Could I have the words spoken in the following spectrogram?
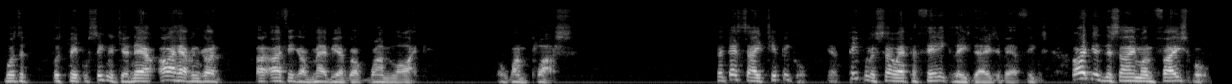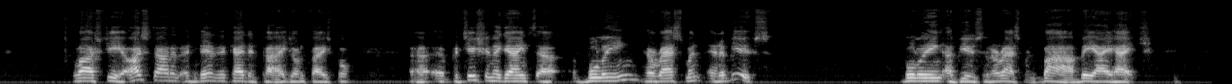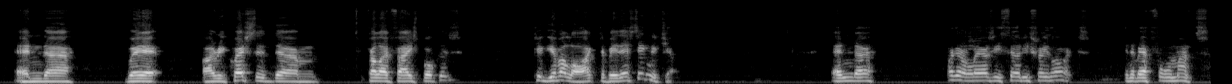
was a was people's signature. Now I haven't got. I, I think I've maybe I've got one like or one plus, but that's atypical. You know, people are so apathetic these days about things. I did the same on Facebook last year, I started a dedicated page on Facebook, uh, a petition against uh, bullying, harassment, and abuse. Bullying, abuse, and harassment, BAH, B-A-H. And uh, where I requested um, fellow Facebookers to give a like to be their signature. And uh, I got a lousy 33 likes in about four months.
